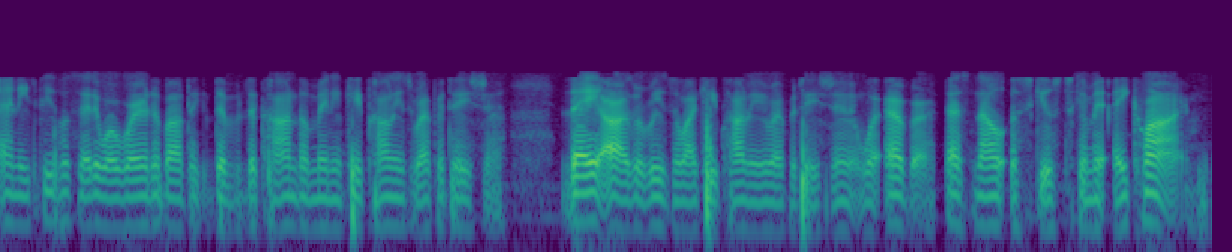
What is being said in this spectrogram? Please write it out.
And these people said they were worried about the, the, the condominium Cape Colony's reputation. They are the reason why keep Cape Colony reputation, whatever. That's no excuse to commit a crime.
